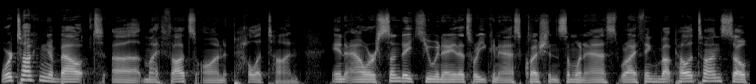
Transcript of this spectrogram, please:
we're talking about uh, my thoughts on Peloton. In our Sunday Q&A, that's where you can ask questions. Someone asked what I think about Peloton, so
